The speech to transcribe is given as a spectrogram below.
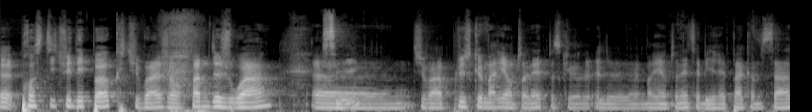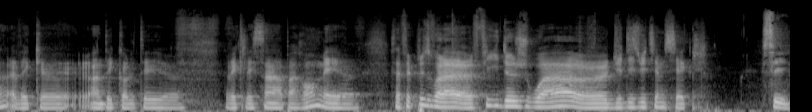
euh, prostituée d'époque, tu vois, genre femme de joie. euh, Tu vois, plus que Marie-Antoinette, parce que le, Marie-Antoinette s'habillerait pas comme ça, avec euh, un décolleté, avec les seins apparents, mais ça fait plus, voilà, fille de joie du XVIIIe siècle. Si.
